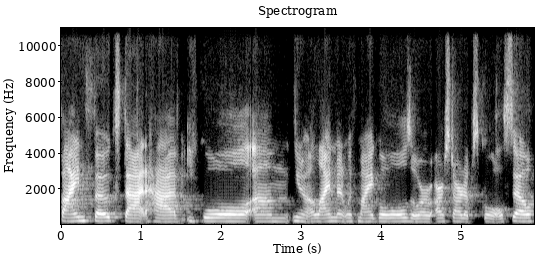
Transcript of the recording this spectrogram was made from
find folks that have equal, um, you know, alignment with my goals or our startup's goals. So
